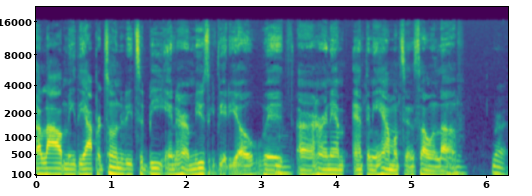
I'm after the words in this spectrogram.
allowed me the opportunity to be in her music video with uh, her and Am- Anthony Hamilton, "So in Love." Right.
